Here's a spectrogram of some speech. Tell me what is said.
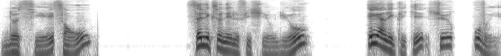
dossier son, sélectionnez le fichier audio et allez cliquer sur Ouvrir.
